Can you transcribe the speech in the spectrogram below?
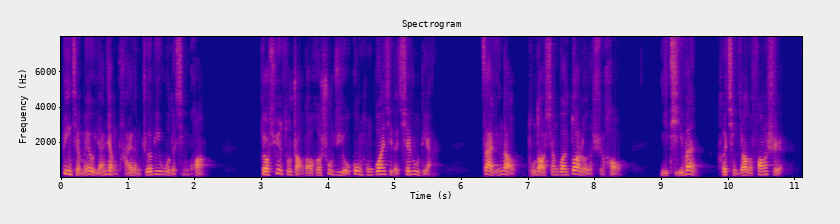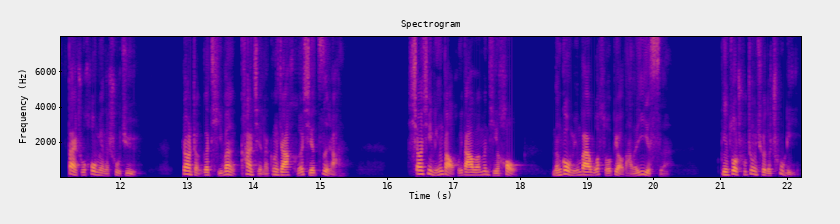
并且没有演讲台等遮蔽物的情况，要迅速找到和数据有共同关系的切入点，在领导读到相关段落的时候，以提问和请教的方式带出后面的数据，让整个提问看起来更加和谐自然。相信领导回答完问题后，能够明白我所表达的意思，并做出正确的处理。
